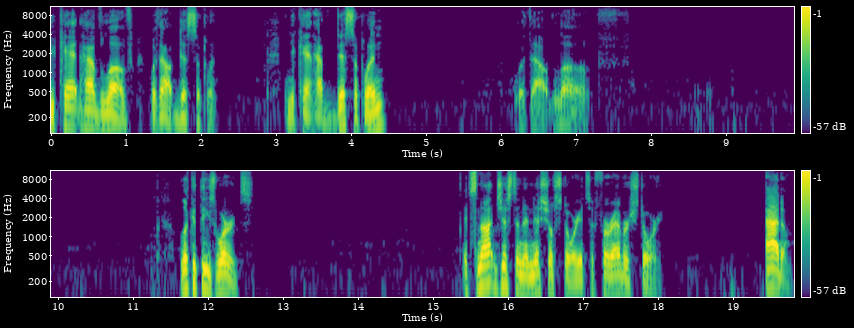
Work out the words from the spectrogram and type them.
you can't have love without discipline. And you can't have discipline without love. Look at these words. It's not just an initial story, it's a forever story. Adam,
